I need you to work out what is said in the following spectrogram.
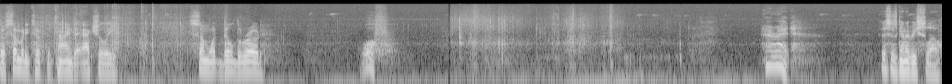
So somebody took the time to actually somewhat build the road. Woof. All right. This is going to be slow.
